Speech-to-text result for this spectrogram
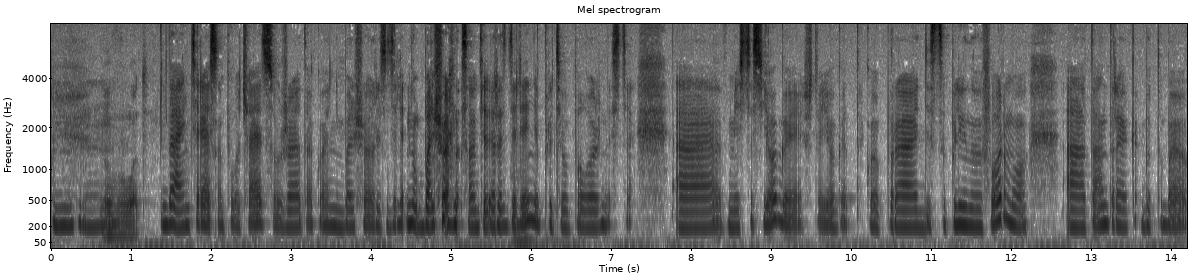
Mm-hmm. Вот. Да, интересно, получается уже такое небольшое разделение, ну, большое на самом деле разделение противоположности а, вместе с йогой, что йога такое про дисциплину и форму, а тантра как будто бы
